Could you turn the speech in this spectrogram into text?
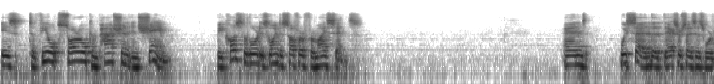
is to feel sorrow, compassion, and shame because the Lord is going to suffer for my sins. And we said that the exercises were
